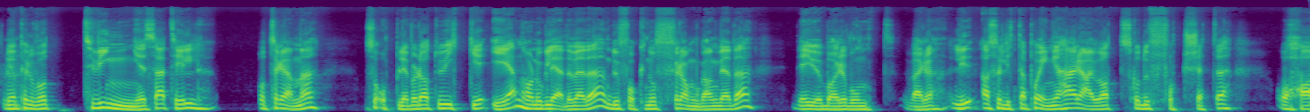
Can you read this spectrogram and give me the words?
Fordi å prøve å tvinge seg til å trene, så opplever du at du ikke én, har noe glede ved det, du får ikke noe framgang ved det. Det gjør bare vondt verre. Altså litt av poenget her er jo at skal du fortsette å ha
